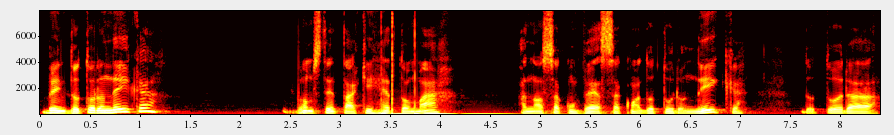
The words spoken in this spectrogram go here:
Bem, doutora Neica, vamos tentar aqui retomar a nossa conversa com a doutora Oneica. Doutora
